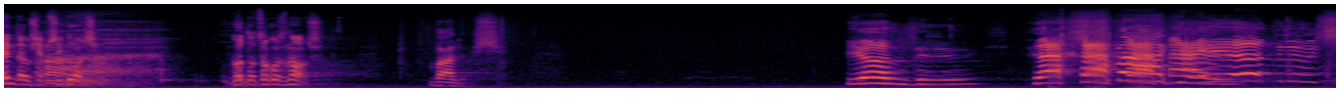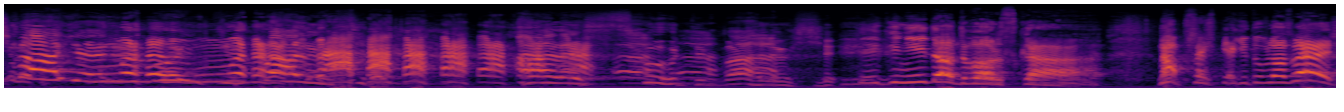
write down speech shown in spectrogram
Będę się przy grocie. Go do co go znosz. Waluś. Jandruś. Szwagier! Jandruś. Szwagier! Mój ty, Waluś! Ale schudny, Waluś! Ty gnido dworska! Na prześpiegi tu wlozłeś!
